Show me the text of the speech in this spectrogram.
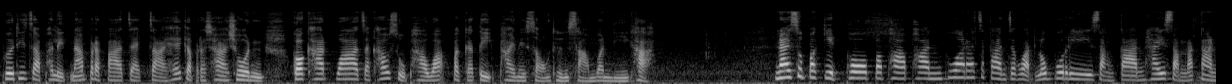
เพื่อที่จะผลิตน้ำประปาแจกจ่ายให้กับประชาชน ก็คาดว่าจะเข้าสู่ภาวะปกติภายใน 2-3 วันนี้ค่ะ นายสุปกิจโพประภาพันธ์ผู้ว่าราชการจังหวัดลบบุรี สั่งการให้สำนักงาน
